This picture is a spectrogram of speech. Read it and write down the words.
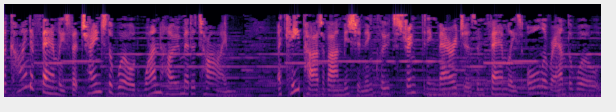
the kind of families that change the world one home at a time. A key part of our mission includes strengthening marriages and families all around the world.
